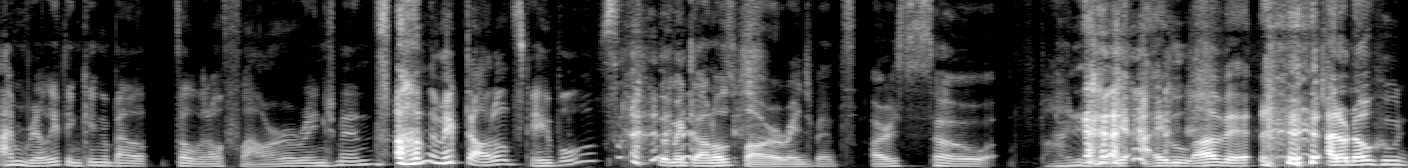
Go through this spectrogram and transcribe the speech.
I'm really thinking about the little flower arrangements on the McDonald's tables. The McDonald's flower arrangements are so funny. I love it. I don't know who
